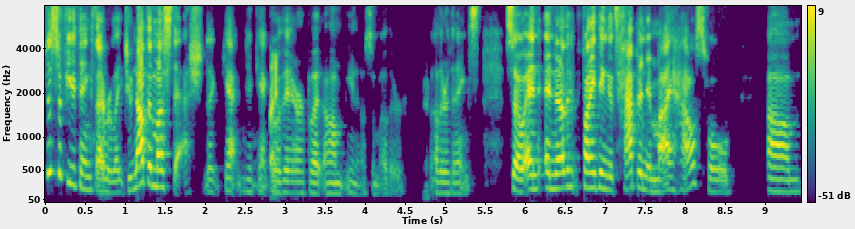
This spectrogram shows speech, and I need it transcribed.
just a few things I relate to. Not the mustache, that can't you can't right. go there, but um, you know, some other yeah. other things. So, and, and another funny thing that's happened in my household, um,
